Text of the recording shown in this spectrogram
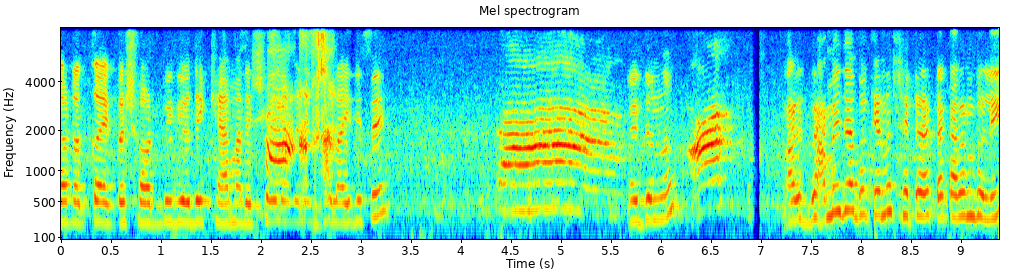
হঠাৎ কয়েকটা শর্ট ভিডিও দেখে আমাদের সেই লেভেলে ভুলাই দিছে! এর জন্য আর গ্রামে যাব কেন সেটা একটা কারণ বলি।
